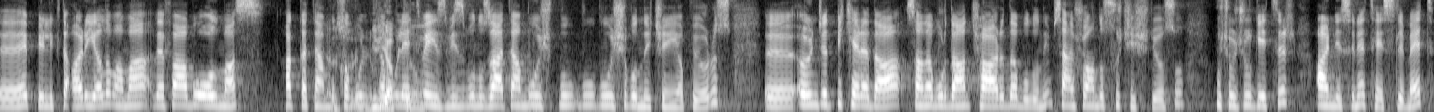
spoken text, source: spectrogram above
e, hep birlikte arayalım ama vefa bu olmaz. Hakikaten bu Yani kabul bir kabul yaptığım- etmeyiz. Biz bunu zaten bu iş bu, bu, bu işi bunun için yapıyoruz. E, önce bir kere daha sana buradan çağrıda bulunayım. Sen şu anda suç işliyorsun. Bu çocuğu getir annesine teslim et.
